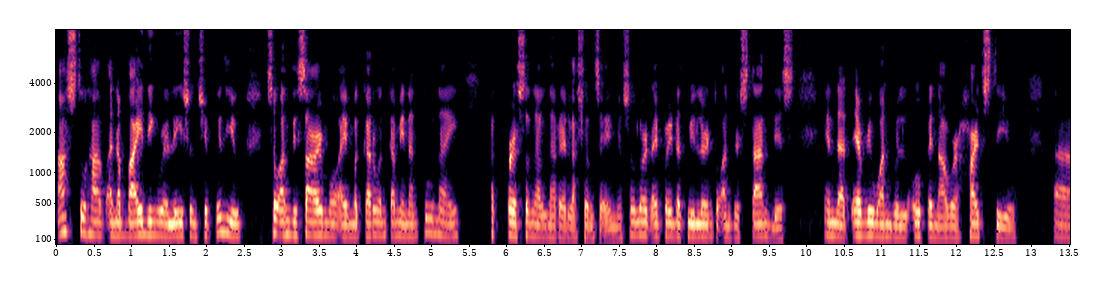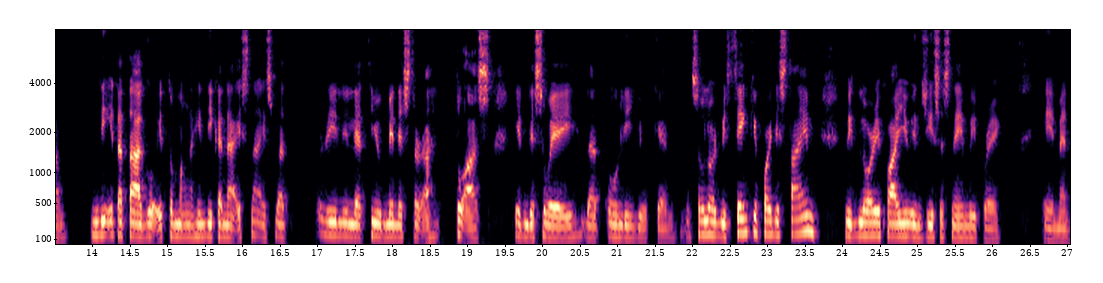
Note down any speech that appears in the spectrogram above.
us to have an abiding relationship with you. So ang desire mo ay magkaroon kami ng tunay at personal na relasyon sa inyo. So Lord, I pray that we learn to understand this and that everyone will open our hearts to you. Um, hindi itatago itong mga hindi ka nais-nais, but really let you minister to us in this way that only you can. So Lord, we thank you for this time. We glorify you in Jesus name we pray. Amen.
